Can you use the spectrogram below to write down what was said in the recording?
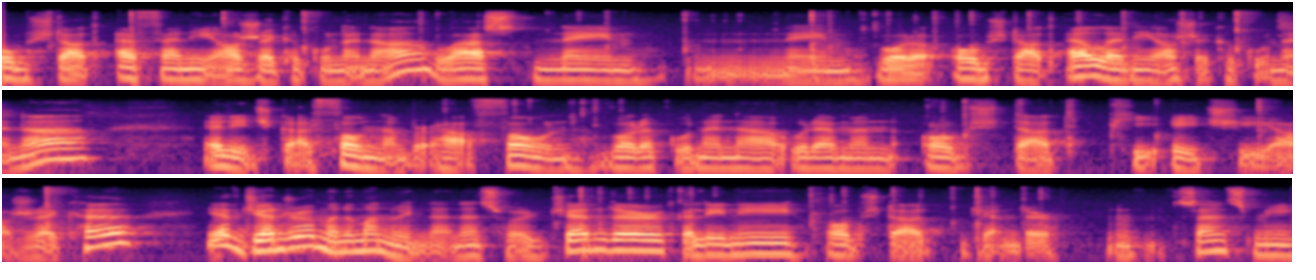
obj.fn-ի արժեքը կունենա, last name, name, որը obj.ln-ի արժեքը կունենա, էլ ինչ կար, phone number, հա, phone, որը կունենա ուրեմն obj.ph-ի արժեքը, և gender-ը մնում է նույնն նենց որ gender կլինի obj.gender, սենց մի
